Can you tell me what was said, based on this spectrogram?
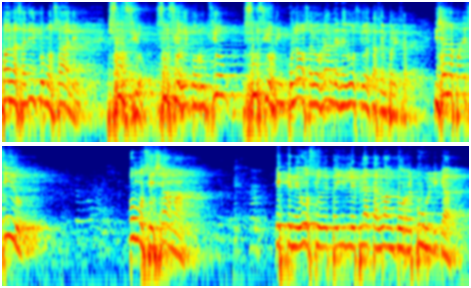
Van a salir como salen, sucios, sucios de corrupción, sucios vinculados a los grandes negocios de estas empresas. Y ya han aparecido. ¿Cómo se llama este negocio de pedirle plata al Banco República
